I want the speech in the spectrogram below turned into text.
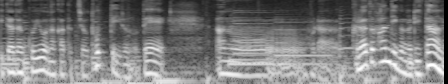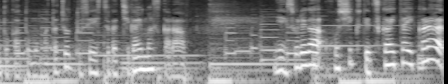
いただくような形をとっているので。あのー、ほらクラウドファンディングのリターンとかともまたちょっと性質が違いますからね、それが欲しくて使いたいからっ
